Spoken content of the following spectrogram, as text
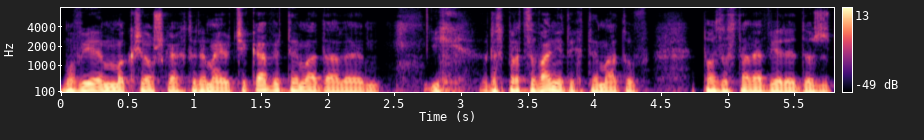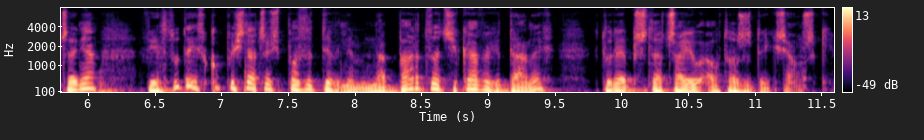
mówiłem o książkach, które mają ciekawy temat, ale ich rozpracowanie tych tematów pozostawia wiele do życzenia. Więc tutaj skupię się na czymś pozytywnym, na bardzo ciekawych danych, które przytaczają autorzy tej książki.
